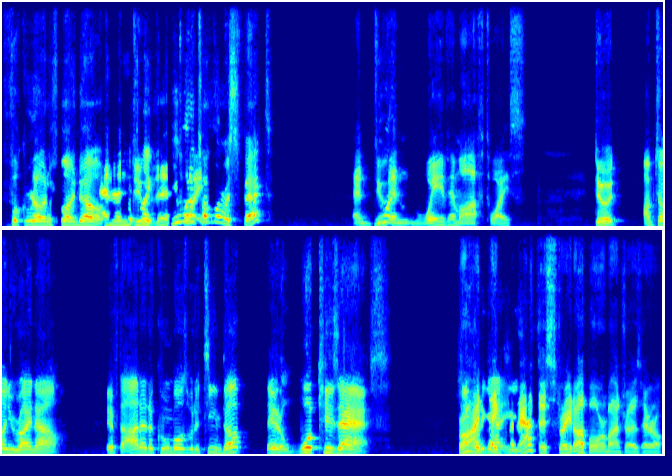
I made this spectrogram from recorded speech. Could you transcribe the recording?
Fuck around and find out." And then It's do like, this. you want to talk about respect, and do want- and wave him off twice. dude? I'm telling you right now, if the Antetokounmpos would have teamed up, they would have whooped his ass. Bro, I think Thanasis straight up over Montrezl Harrell.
